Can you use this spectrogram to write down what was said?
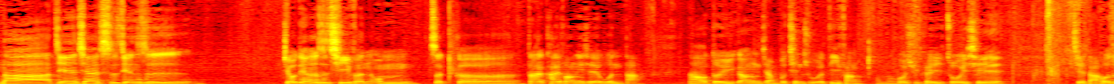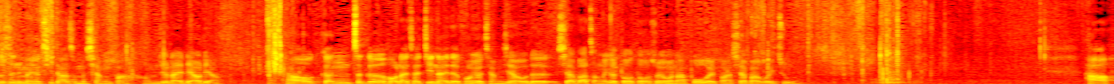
那今天现在时间是九点二十七分，我们这个大概开放一些问答。然后对于刚刚讲不清楚的地方，我们或许可以做一些解答，或者是你们有其他什么想法，我们就来聊聊。然后跟这个后来才进来的朋友讲一下，我的下巴长了一个痘痘，所以我拿波位把下巴围住。好，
